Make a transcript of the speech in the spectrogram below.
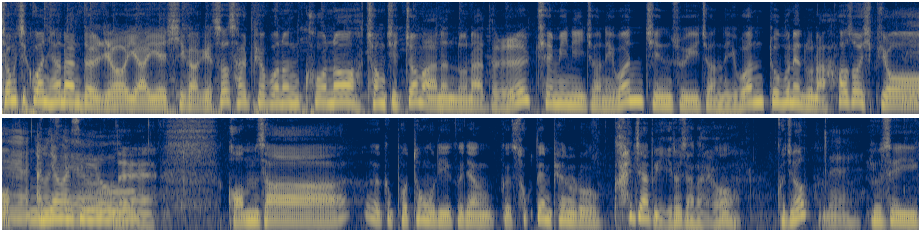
정치권 현안들 여야의 시각에서 살펴보는 코너 정치 좀 아는 누나들 최민희 전 의원, 진수희 전 의원 두 분의 누나 어서 오십시오. 네, 안녕하세요. 네. 검사 그 보통 우리 그냥 그 속된 편으로 칼잡이 이러잖아요. 그죠? 네. 요새 이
